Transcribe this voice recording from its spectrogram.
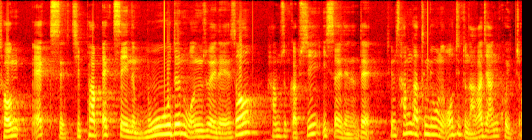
정 x, 집합 x에 있는 모든 원소에 대해서 함수값이 있어야 되는데 지금 3 같은 경우는 어디도 나가지 않고 있죠.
